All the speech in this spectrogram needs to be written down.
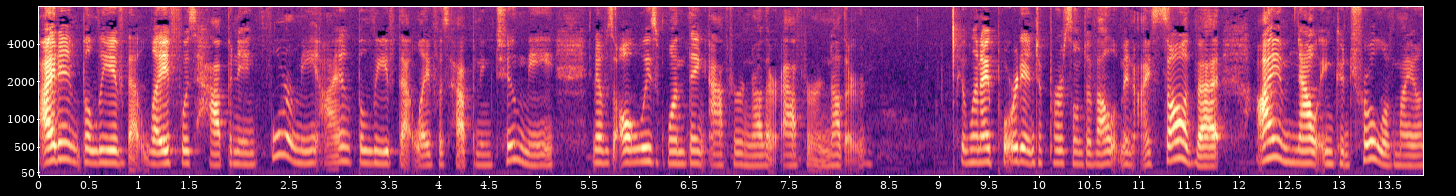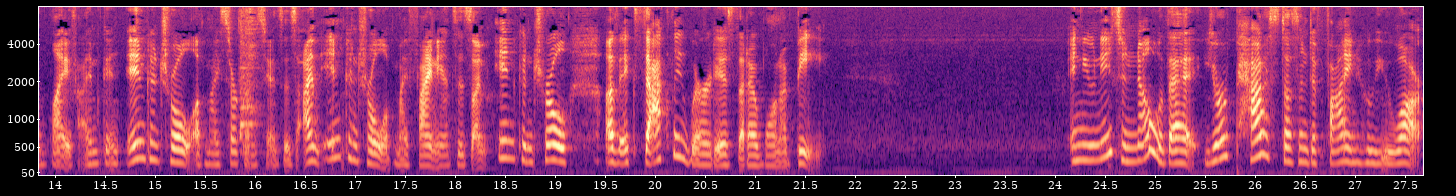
I didn't believe that life was happening for me. I believed that life was happening to me. And it was always one thing after another, after another. And when I poured into personal development, I saw that I am now in control of my own life. I'm in control of my circumstances. I'm in control of my finances. I'm in control of exactly where it is that I want to be. And you need to know that your past doesn't define who you are.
